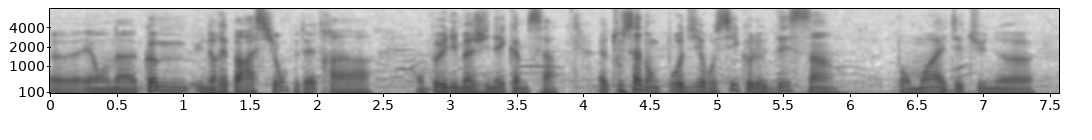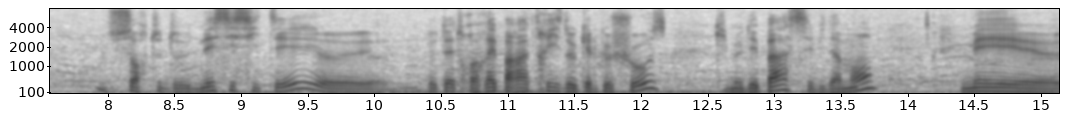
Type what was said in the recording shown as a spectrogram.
euh, et on a comme une réparation peut-être, on peut l'imaginer comme ça. Euh, tout ça donc pour dire aussi que le dessin pour moi était une, sorte de nécessité, peut-être réparatrice de quelque chose qui me dépasse évidemment mais euh,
